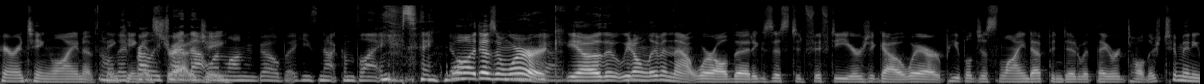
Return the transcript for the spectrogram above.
parenting line of oh, thinking probably and tried strategy. that one long ago but he's not complying he's saying no Well, it doesn't work. Yeah. You know, that we don't live in that world that existed 50 years ago where people just lined up and did what they were told. There's too many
